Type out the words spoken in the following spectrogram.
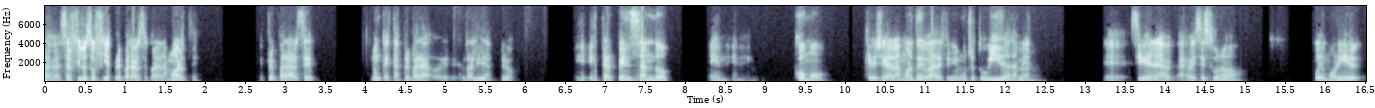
hacer filosofía es prepararse para la muerte. Es prepararse, nunca estás preparado en realidad, pero eh, estar pensando en, cómo querer llegar a la muerte va a definir mucho tu vida también. Eh, si bien a, veces uno puede morir,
